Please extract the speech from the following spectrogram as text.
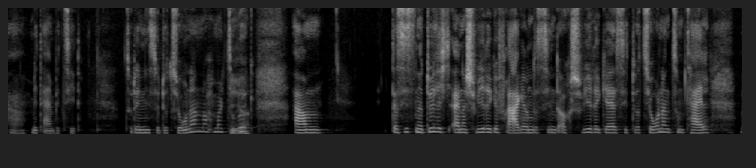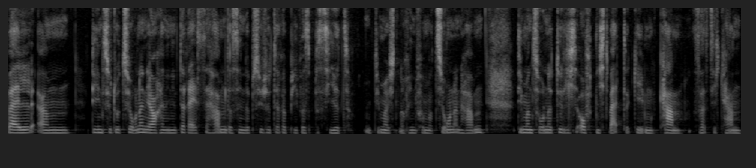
äh, mit einbezieht. Zu den Institutionen nochmal zurück. Ja. Ähm, das ist natürlich eine schwierige Frage und das sind auch schwierige Situationen zum Teil, weil ähm, die Institutionen ja auch ein Interesse haben, dass in der Psychotherapie was passiert. Und die möchten auch Informationen haben, die man so natürlich oft nicht weitergeben kann. Das heißt, ich kann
